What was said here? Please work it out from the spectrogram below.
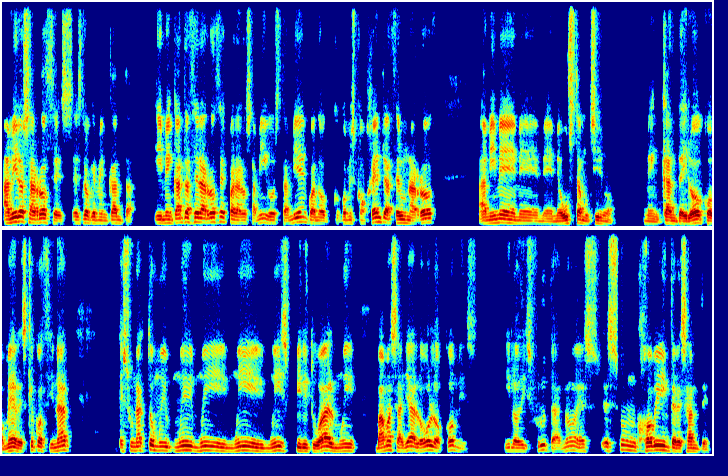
A mí los arroces es lo que me encanta. Y me encanta hacer arroces para los amigos también, cuando comes con gente, hacer un arroz, a mí me, me, me, gusta muchísimo, me encanta. Y luego comer, es que cocinar es un acto muy, muy, muy, muy, muy espiritual, muy, va más allá, luego lo comes y lo disfrutas, ¿no? Es, es un hobby interesante.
